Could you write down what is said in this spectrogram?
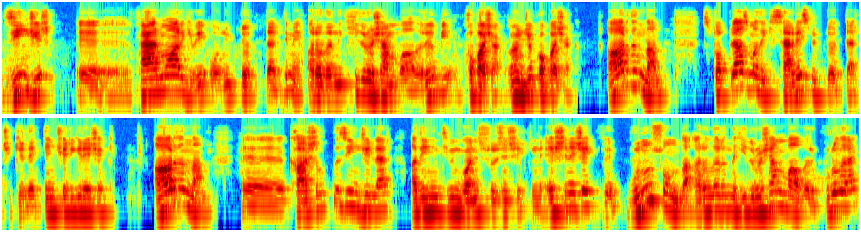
zincir, e, fermuar gibi o nükleotitler değil mi? Aralarındaki hidrojen bağları bir kopacak. Önce kopacak. Ardından stoplazmadaki serbest nükleotitler çekirdekten içeri girecek. Ardından e, karşılıklı zincirler adenin, timin, guanin, sitozin şeklinde eşlenecek ve bunun sonunda aralarında hidrojen bağları kurularak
